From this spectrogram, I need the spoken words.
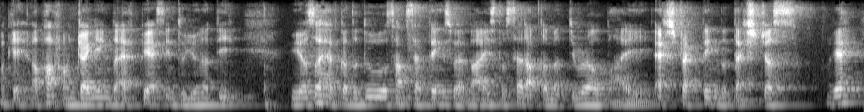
okay, apart from dragging the FBX into Unity, we also have got to do some settings whereby is to set up the material by extracting the textures, okay?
